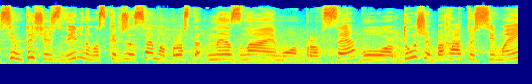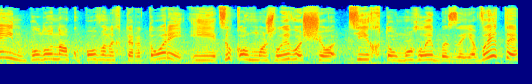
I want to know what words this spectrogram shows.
7 тисяч звільнимо. Скоріше за все, ми просто не знаємо про все, бо дуже багато сімей було на окупованих територій, і цілком можливо, що ті, хто могли би заявити,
